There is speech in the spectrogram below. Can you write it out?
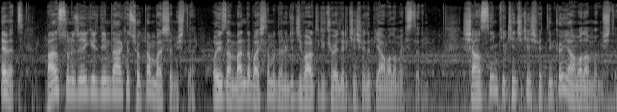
Evet, ben sunucuya girdiğimde herkes çoktan başlamıştı. O yüzden ben de başlamadan önce civardaki köyleri keşfedip yağmalamak istedim. Şanslıyım ki ikinci keşfettiğim köy yağmalanmamıştı.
